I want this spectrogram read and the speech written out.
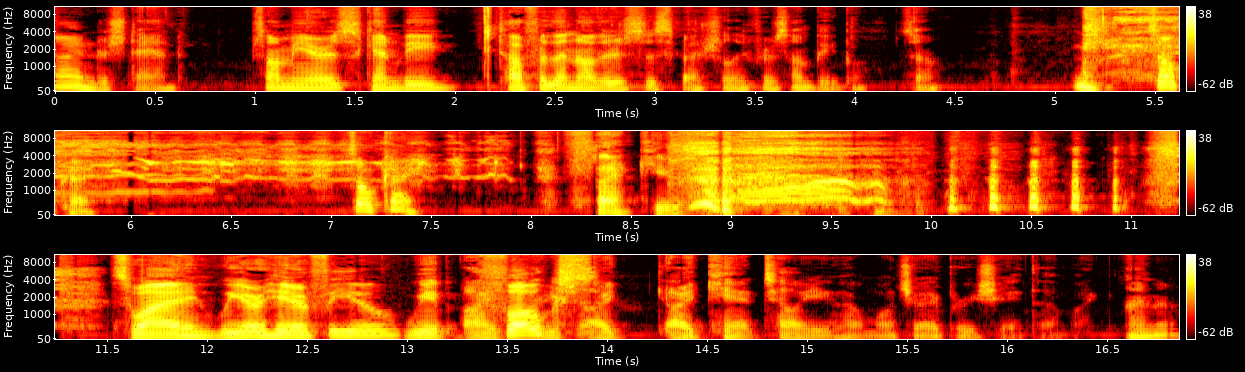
I understand. Some years can be tougher than others, especially for some people. So it's okay. it's okay. Thank you. Why we are here for you. We, I, Folks. I, I can't tell you how much I appreciate that, Mike. I know.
